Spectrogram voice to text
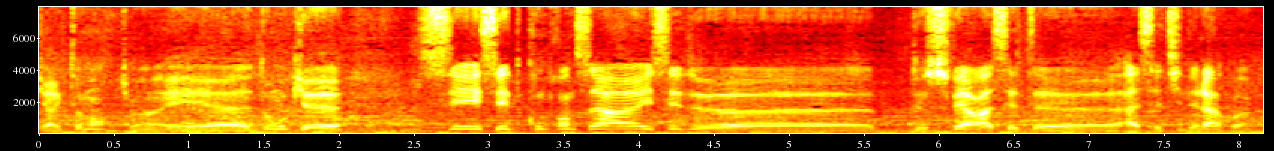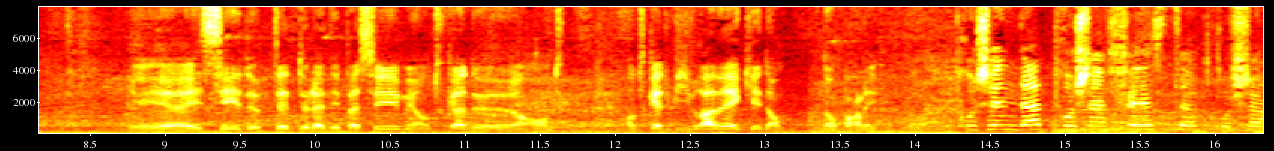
directement. Tu vois. Et donc, c'est essayer de comprendre ça, essayer de, euh, de se faire à cette, euh, à cette idée-là. quoi et euh, essayer de peut-être de la dépasser, mais en tout cas de, en, tout- en tout cas de vivre avec et d'en d'en parler. Prochaine date, prochain fest, prochain,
